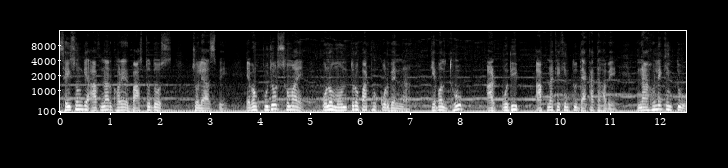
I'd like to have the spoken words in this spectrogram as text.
সেই সঙ্গে আপনার ঘরের বাস্তুদোষ চলে আসবে এবং পুজোর সময় কোনো মন্ত্র পাঠও করবেন না। কেবল ধূপ আর প্রদীপ আপনাকে কিন্তু দেখাতে হবে। না হলে কিন্তু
